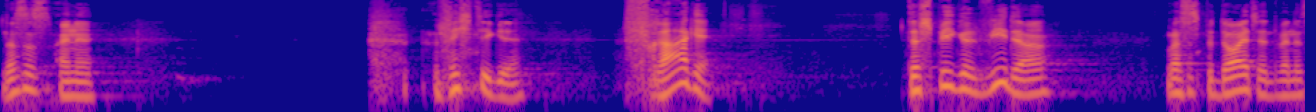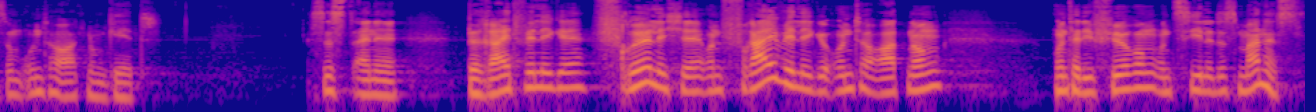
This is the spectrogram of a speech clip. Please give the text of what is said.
Das ist eine wichtige Frage. Das spiegelt wieder, was es bedeutet, wenn es um Unterordnung geht. Es ist eine bereitwillige, fröhliche und freiwillige Unterordnung unter die Führung und Ziele des Mannes.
